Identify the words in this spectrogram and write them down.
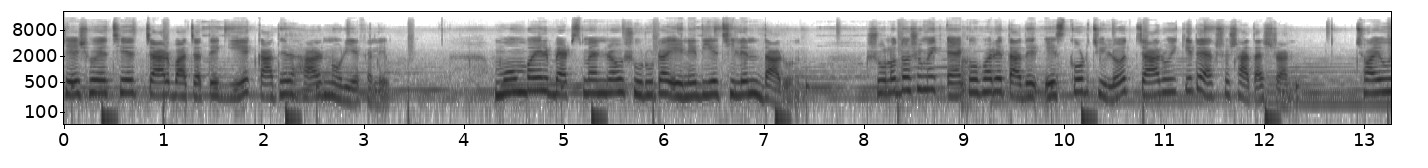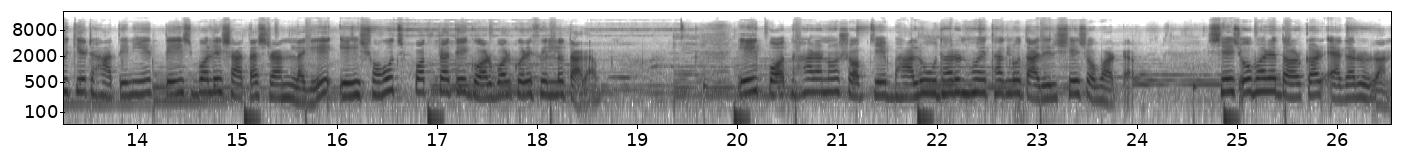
শেষ হয়েছে চার বাঁচাতে গিয়ে কাঁধের হাড় নড়িয়ে ফেলে। মুম্বাইয়ের ব্যাটসম্যানরাও শুরুটা এনে দিয়েছিলেন দারুণ। ষোলো দশমিক এক ওভারে তাদের স্কোর ছিল চার উইকেটে একশো সাতাশ রান। ছয় উইকেট হাতে নিয়ে তেইশ বলে সাতাশ রান লাগে এই সহজ পথটাতে গড়বড় করে ফেলল তারা। এই পথ হারানোর সবচেয়ে ভালো উদাহরণ হয়ে থাকল তাদের শেষ ওভারটা। শেষ ওভারে দরকার এগারো রান।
